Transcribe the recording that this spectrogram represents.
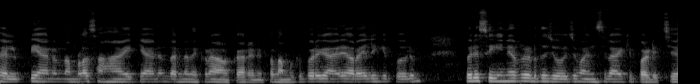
ഹെൽപ്പ് ചെയ്യാനും നമ്മളെ സഹായിക്കാനും തന്നെ നിൽക്കുന്ന ആൾക്കാരാണ്. ഇപ്പോൾ നമുക്കിപ്പോൾ ഒരു കാര്യം അറിയില്ലെങ്കിൽ പോലും ഒരു സീനിയറുടെ അടുത്ത് ചോദിച്ച് മനസ്സിലാക്കി പഠിച്ച്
